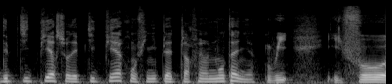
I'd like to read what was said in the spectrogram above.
des petites pierres sur des petites pierres qu'on finit peut-être par faire une montagne. Oui, il faut.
